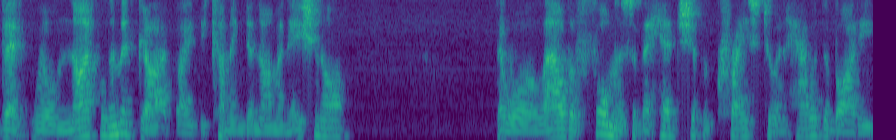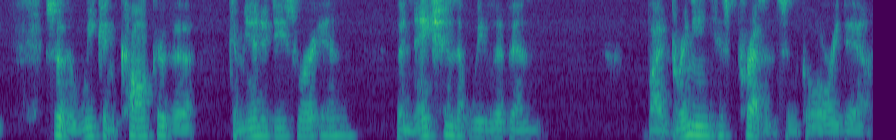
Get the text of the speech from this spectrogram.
that will not limit God by becoming denominational, that will allow the fullness of the headship of Christ to inhabit the body so that we can conquer the communities we're in, the nation that we live in, by bringing his presence and glory down.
